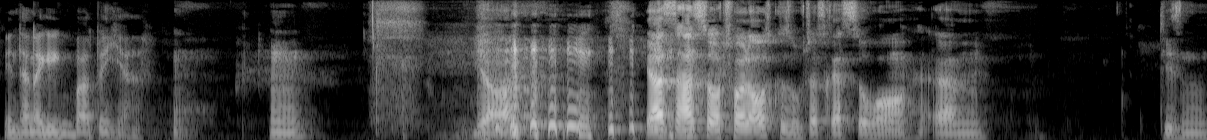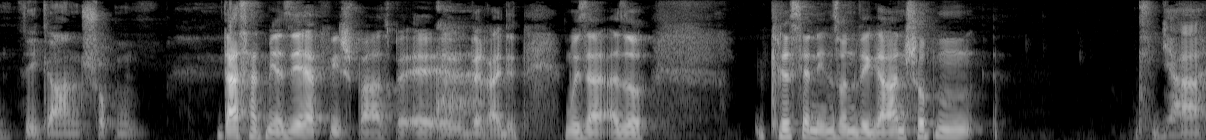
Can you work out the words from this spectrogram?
in deiner Gegenwart bin ich ja. Mhm. Ja. ja, das hast du auch toll ausgesucht, das Restaurant. Ähm, diesen veganen Schuppen. Das hat mir sehr viel Spaß be äh, äh, bereitet. Muss ich sagen, also Christian in so einen veganen Schuppen, ja,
